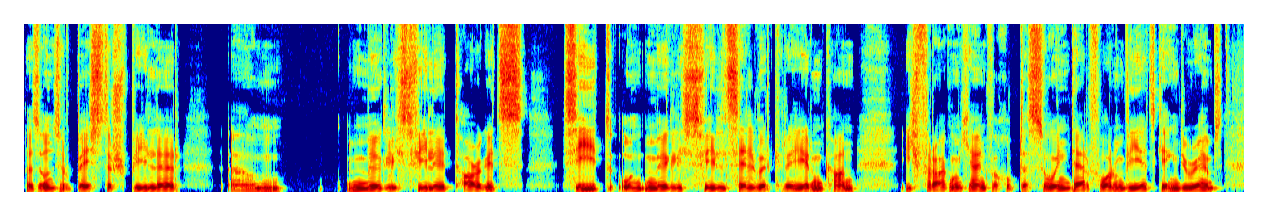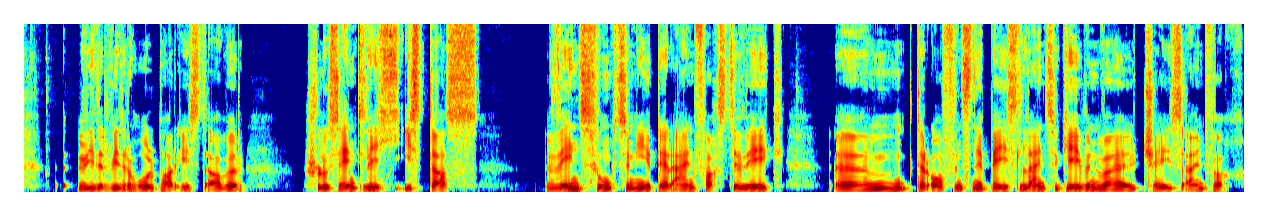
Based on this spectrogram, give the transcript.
dass unser bester Spieler ähm, möglichst viele Targets sieht und möglichst viel selber kreieren kann. Ich frage mich einfach, ob das so in der Form wie jetzt gegen die Rams wieder wiederholbar ist, aber schlussendlich ist das, wenn es funktioniert, der einfachste Weg, ähm, der Offense eine Baseline zu geben, weil Chase einfach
